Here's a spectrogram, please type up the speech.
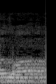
Love.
